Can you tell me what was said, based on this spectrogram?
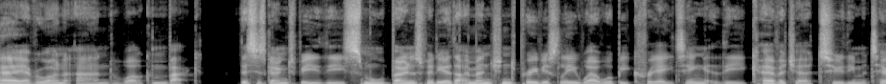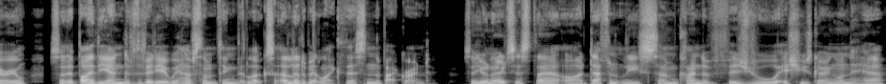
Hey everyone and welcome back. This is going to be the small bonus video that I mentioned previously where we'll be creating the curvature to the material so that by the end of the video we have something that looks a little bit like this in the background. So you'll notice there are definitely some kind of visual issues going on here.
